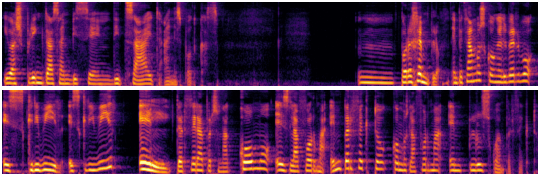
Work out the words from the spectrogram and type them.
überspringt das ein bisschen die Zeit eines Podcasts. Mm, por ejemplo, empezamos con el verbo escribir. Escribir el, tercera persona. ¿Cómo es la forma en perfecto? ¿Cómo es la forma en pluscuamperfecto?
